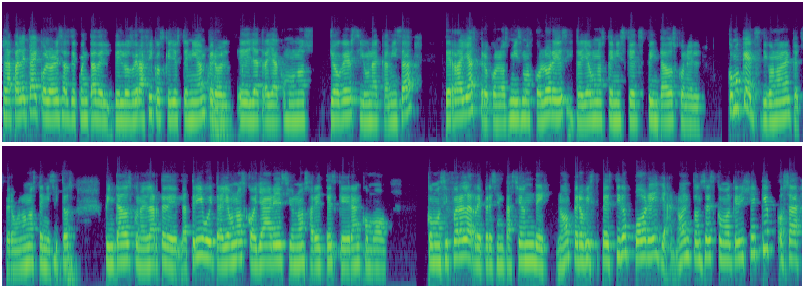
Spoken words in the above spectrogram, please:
la paleta de colores, haz de cuenta, de, los gráficos que ellos tenían, pero ella traía como unos joggers y una camisa de rayas, pero con los mismos colores, y traía unos tenis kets pintados con el, como kets, digo, no eran kets, pero unos tenisitos pintados con el arte de la tribu, y traía unos collares y unos aretes que eran como como si fuera la representación de, ¿no? Pero vestido por ella, ¿no? Entonces, como que dije, qué, o sea,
